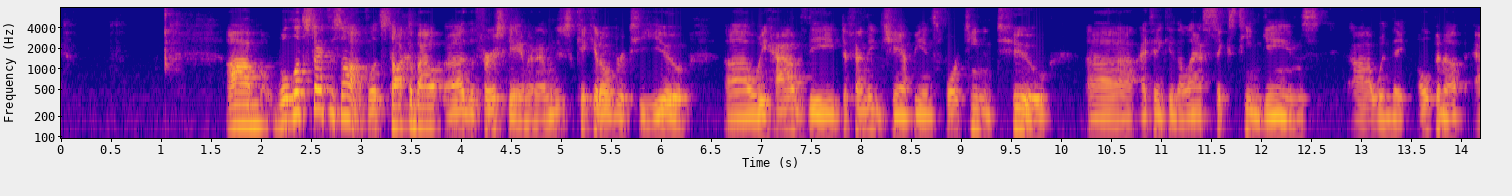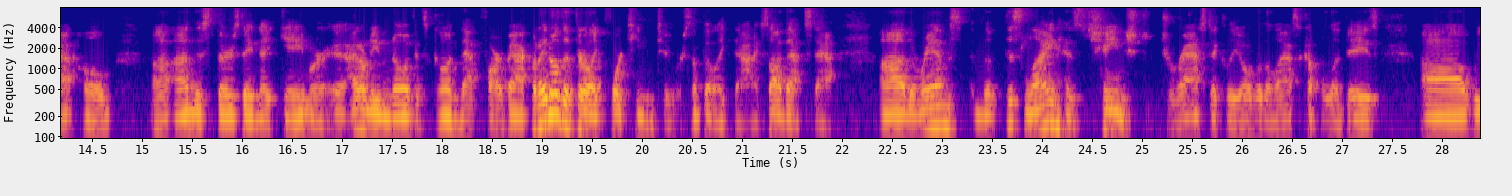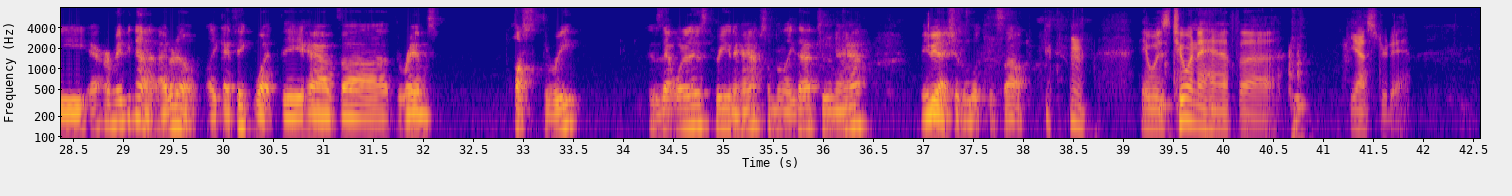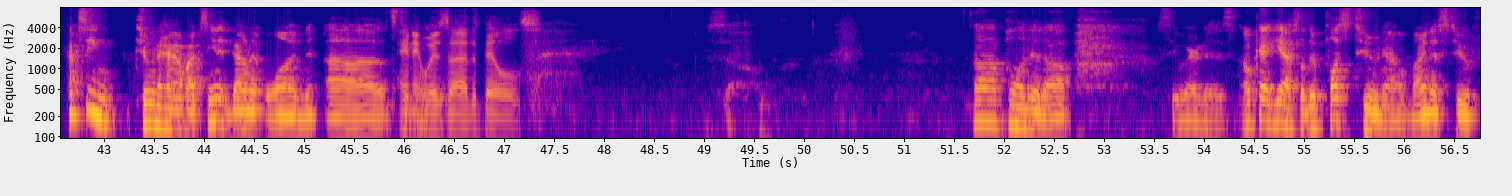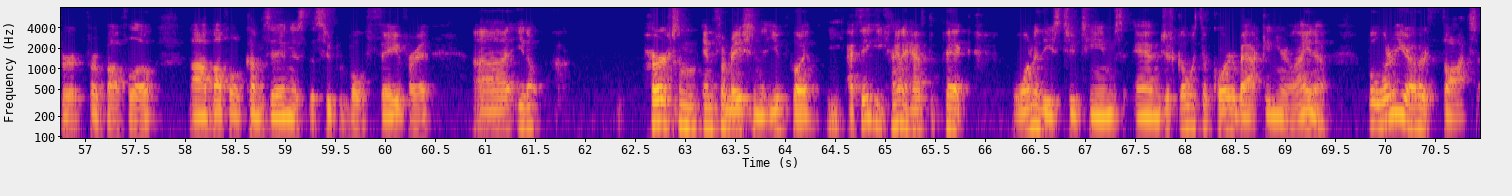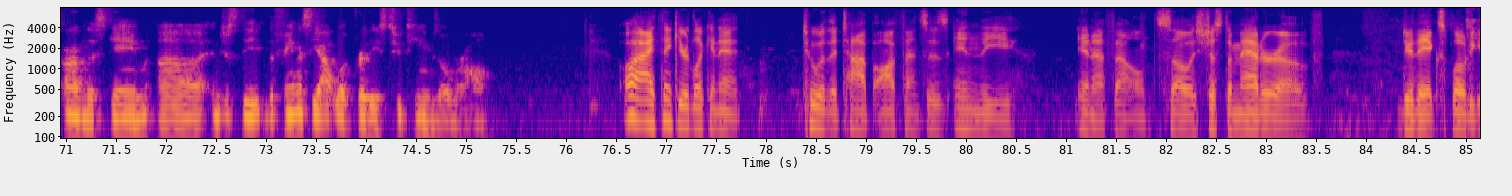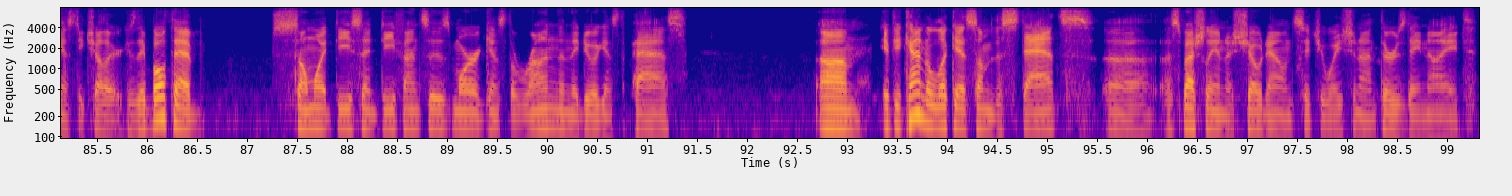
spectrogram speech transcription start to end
Um, well, let's start this off. Let's talk about uh, the first game, and I'm going to just kick it over to you. Uh, we have the defending champions, 14 and two. Uh, I think in the last 16 games, uh, when they open up at home, uh, on this Thursday night game, or I don't even know if it's gone that far back, but I know that they're like 14 and two or something like that. I saw that stat. Uh, the Rams, the, this line has changed drastically over the last couple of days. Uh, we or maybe not. I don't know. Like I think what they have uh, the Rams plus three. Is that what it is? Three and a half, something like that. Two and a half. Maybe I should have looked this up. it was two and a half uh, yesterday. I've seen two and a half. I've seen it down at one. Uh, and it was uh, the Bills. So, uh, pulling it up. see where it is. Okay, yeah. So they're plus two now, minus two for for Buffalo. Uh, Buffalo comes in as the Super Bowl favorite. Uh, you know, per some information that you put, I think you kind of have to pick one of these two teams and just go with the quarterback in your lineup. But what are your other thoughts on this game uh, and just the the fantasy outlook for these two teams overall? Well, I think you're looking at two of the top offenses in the NFL. So it's just a matter of do they explode against each other because they both have somewhat decent defenses, more against the run than they do against the pass. Um, if you kind of look at some of the stats, uh, especially in a showdown situation on Thursday night,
